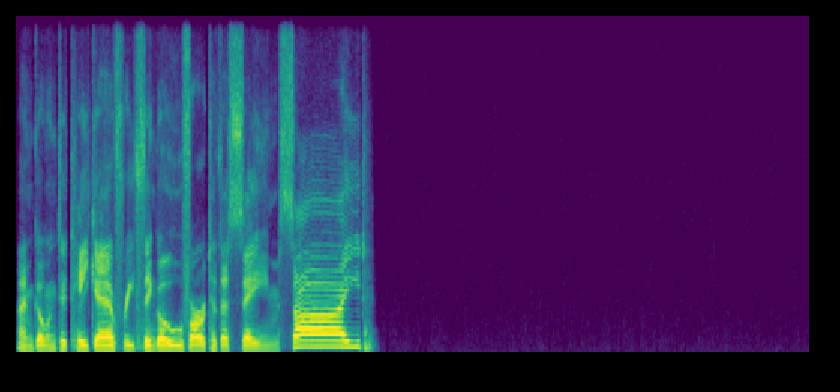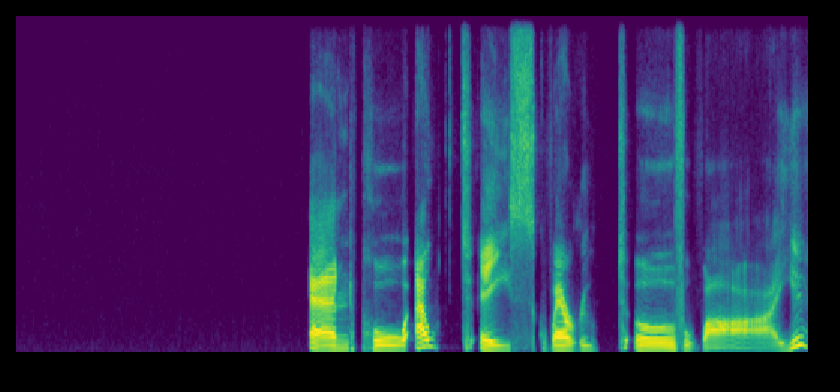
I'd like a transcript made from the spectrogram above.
I'm going to take everything over to the same side. And pull out a square root of y.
